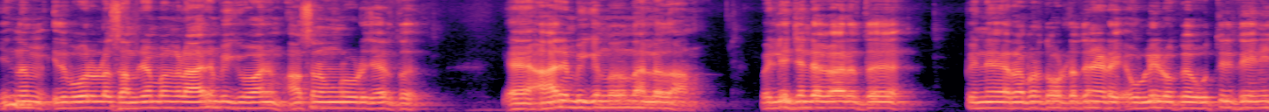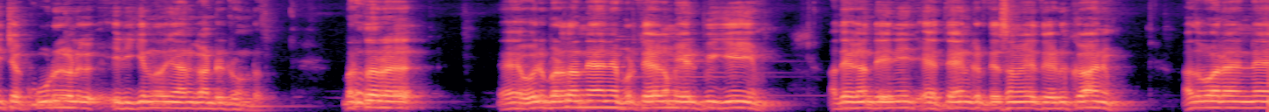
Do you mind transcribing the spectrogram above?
ഇന്നും ഇതുപോലുള്ള സംരംഭങ്ങൾ ആരംഭിക്കുവാനും ആശ്രമങ്ങളോട് ചേർത്ത് ആരംഭിക്കുന്നത് നല്ലതാണ്. വല്യച്ഛന്റെ കാലത്ത് പിന്നെ റബ്ബർ തോട്ടത്തിനിട ഉള്ളിലൊക്കെ ഒത്തിരി തേനീച്ച കൂടുകൾ ഇരിക്കുന്നത് ഞാൻ കണ്ടിട്ടുണ്ട്. ബ്രദർ ഒരു ബ്രദറിനെ അതിനെ പ്രത്യേകം ഏൽപ്പിക്കുകയും അദ്ദേഹം തേനീ തേൻ കൃത്യസമയത്ത് എടുക്കാനും അതുപോലെ തന്നെ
